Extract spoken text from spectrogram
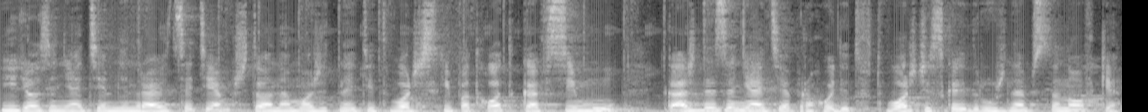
Ее занятие мне нравится тем, что она может найти творческий подход ко всему. Каждое занятие проходит в творческой дружной обстановке.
